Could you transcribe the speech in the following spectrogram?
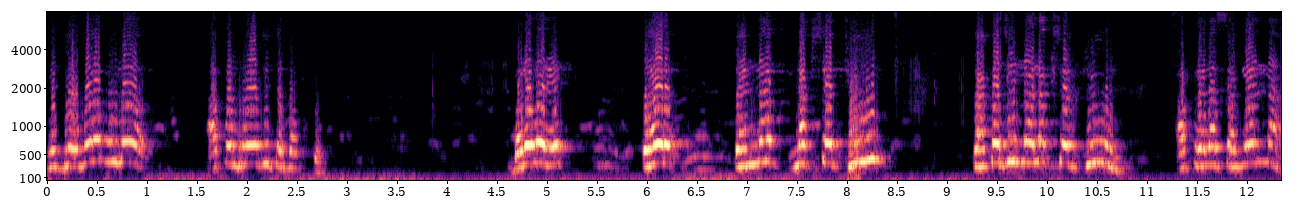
हे दोघं मुलं आपण रोज इथं बघतो. बरोबर आहे? तर त्यांना लक्षात ठेवून काकाजींना लक्षात ठेवून आपल्याला सगळ्यांना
